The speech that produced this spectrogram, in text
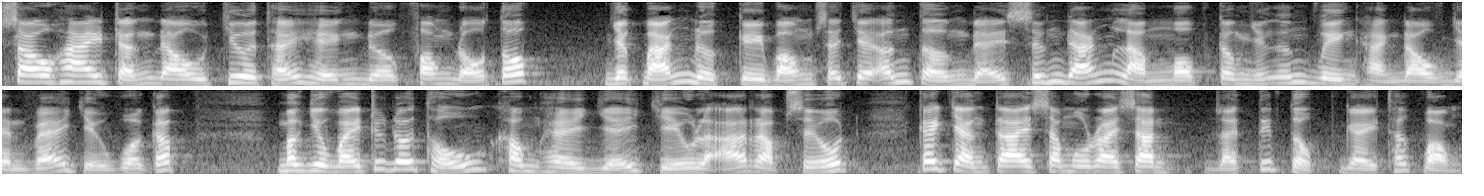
sau hai trận đầu chưa thể hiện được phong độ tốt, Nhật Bản được kỳ vọng sẽ chơi ấn tượng để xứng đáng là một trong những ứng viên hàng đầu giành vé dự World Cup. Mặc dù vậy trước đối thủ không hề dễ chịu là Ả Rập Xê Út, các chàng trai Samurai xanh lại tiếp tục gây thất vọng.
